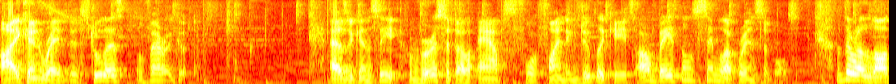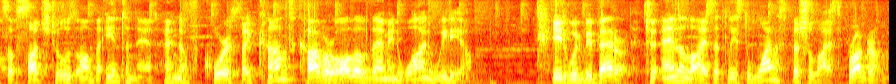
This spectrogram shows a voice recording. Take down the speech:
I can rate this tool as very good. As you can see, versatile apps for finding duplicates are based on similar principles. There are lots of such tools on the internet, and of course I can't cover all of them in one video. It would be better to analyze at least one specialized program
